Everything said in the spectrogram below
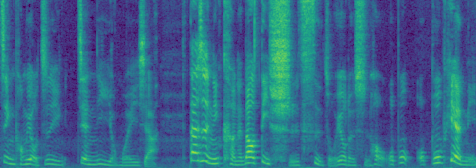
敬朋友之谊，见义勇为一下。但是你可能到第十次左右的时候，我不我不骗你，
